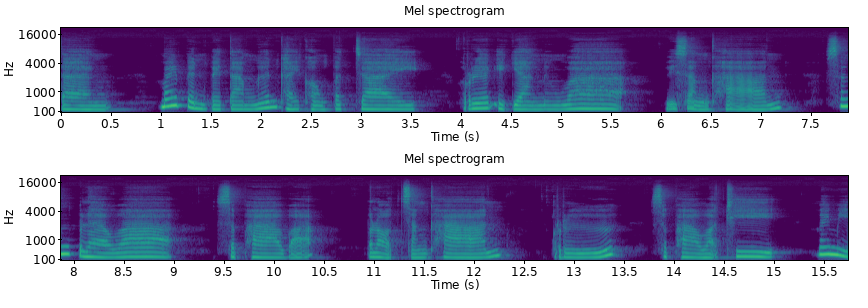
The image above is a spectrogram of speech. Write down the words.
แต่ง ไม่เป็นไปตามเงื่อนไขของปัจจัย เรียกอีกอย่างหนึ่งว่า วิสังขาร ซึ่งแปลว่า สภาวะ ปลอดสังขาร หรือ สภาวะที่ไม่มี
